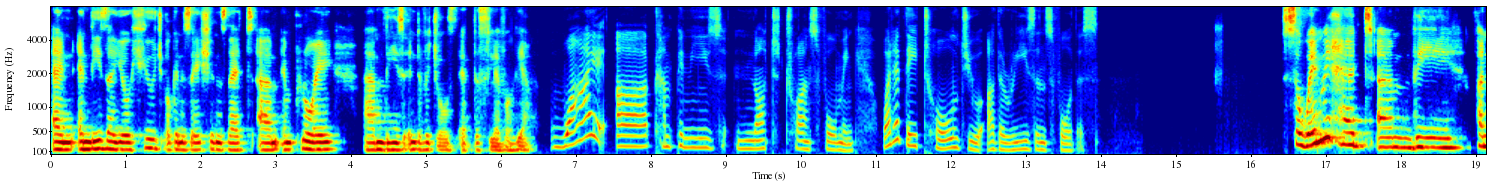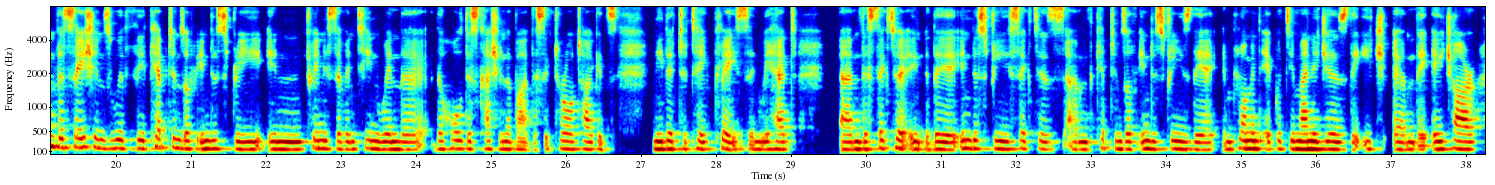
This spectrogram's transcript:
and and these are your huge organizations that um, employ um, these individuals at this level yeah why are companies not transforming? What have they told you are the reasons for this? So when we had um, the conversations with the captains of industry in 2017, when the, the whole discussion about the sectoral targets needed to take place, and we had um, the sector, the industry sectors, um, captains of industries, the employment equity managers, the each, um, the HR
